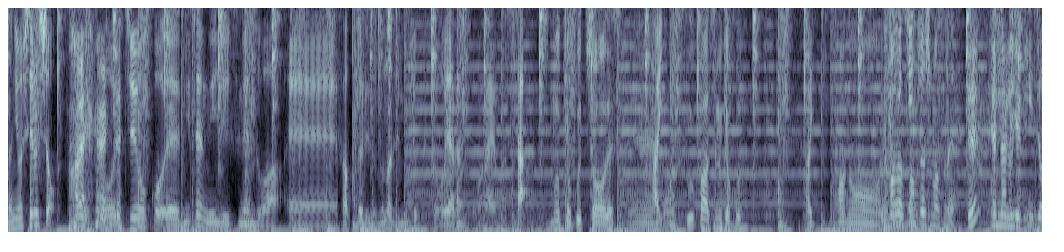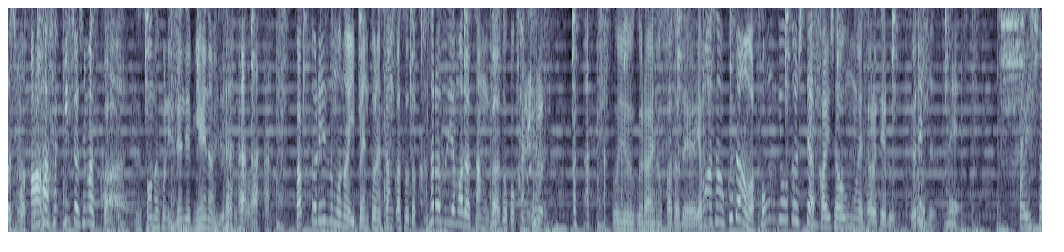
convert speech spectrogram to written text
何をしてる人はい。こう一応こう、えー2021年度は、えーファクトリズムの事務局長をやらせてもらいました。事務局長ですね、はい。スーパー事務局。はい。あのー山田さん。緊張しますね。え？え何急に？緊張しますね。あー緊張しますか、はそんな風に全然見えないんですけど。ファクトリズムのイベントに参加すると必ず山田さんがどこかにいる。というぐらいの方で山田さん普段は本業としては会社を運営されてるんですよね。そうですね。会社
